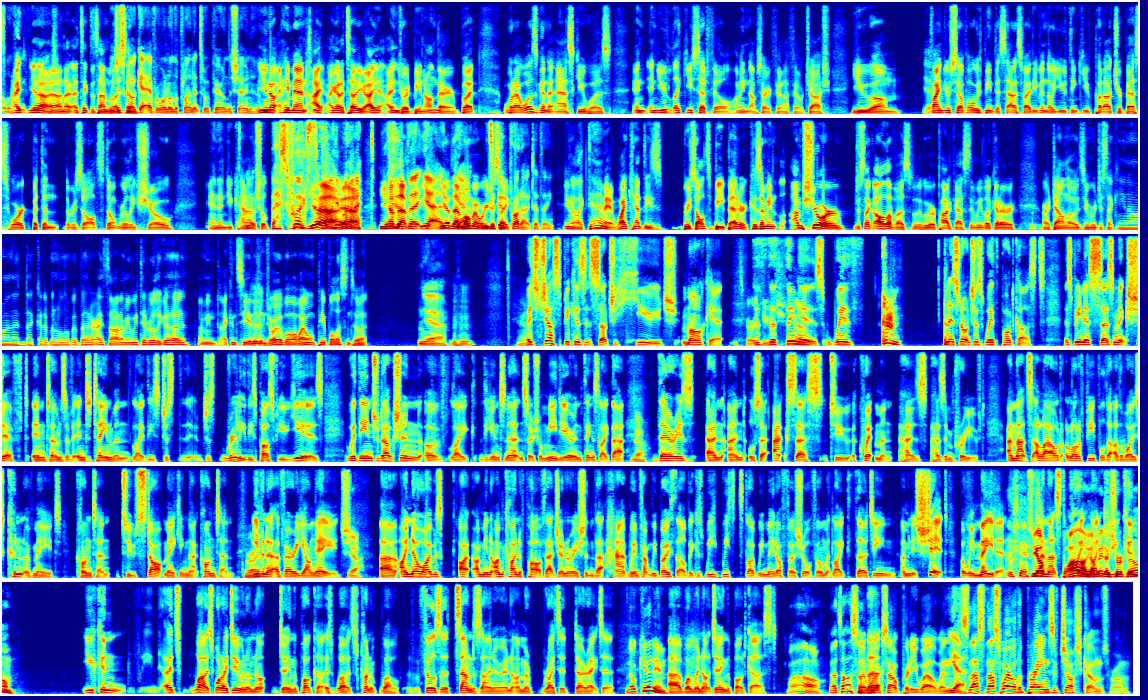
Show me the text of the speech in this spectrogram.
Oh, I thank you very yeah, yeah, and I, I take the time to We just listen. got to get everyone on the planet to appear on the show now. You know, hey man, I, I got to tell you, I, I enjoyed being on there. But what I was gonna ask you was, and and you like you said, Phil. I mean, I'm sorry, Phil, not Phil, Josh. You um Yeah. find yourself always being dissatisfied, even though you think you've put out your best work, but then the results don't really show, and then you kind of sure best works yeah right yeah way. you have that But yeah, you have that yeah. moment where you're it's just a good like product. I think. you know like damn it why can't these results be better because i mean i'm sure just like all of us who are podcasting we look at our our downloads and we're just like you know that, that could have been a little bit better i thought i mean we did really good i mean i can see it as Mm. enjoyable why won't people listen to it yeah. hmm yeah. It's just because it's such a huge market. it's very the, huge the thing yeah. is with and it's not just with podcasts there's been a seismic shift in terms of entertainment like these just just really these past few years with the introduction of like the internet and social media and things like that Yeah. there is and and also access to equipment has has improved and that's allowed a lot of people that otherwise couldn't have made content to start making that content Right. even at a very young age yeah uh, I know I was. I, I mean, I'm kind of part of that generation that had. In fact, we both are because we we like we made our first short film at like 13. I mean, it's shit, but we made it. so and that's the wow point, y'all like, made a short can- film You can. It's well, it's what I do when I'm not doing the podcast. As well, it's kind of well. Phil's a sound designer and I'm a writer director. no kidding Uh, when we're not doing the podcast, wow that's awesome it But- works out pretty well when. Yeah. So that's that's where all the brains of Josh comes from.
